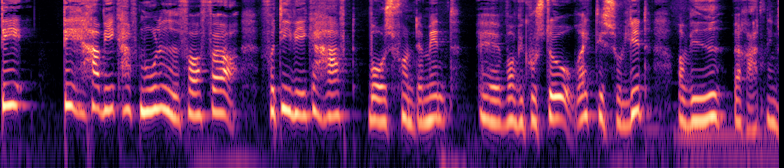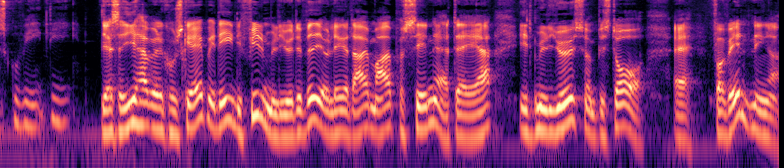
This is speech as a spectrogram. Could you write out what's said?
Det, det har vi ikke haft mulighed for før, fordi vi ikke har haft vores fundament, øh, hvor vi kunne stå rigtig solidt og vide, hvad retning skulle vi egentlig i. Ja, så I har vel kunne skabe et egentligt filmmiljø. Det ved jeg jo ligger dig meget på sinde, at der er et miljø, som består af forventninger,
